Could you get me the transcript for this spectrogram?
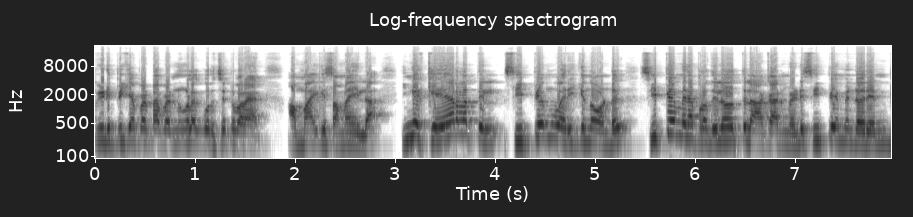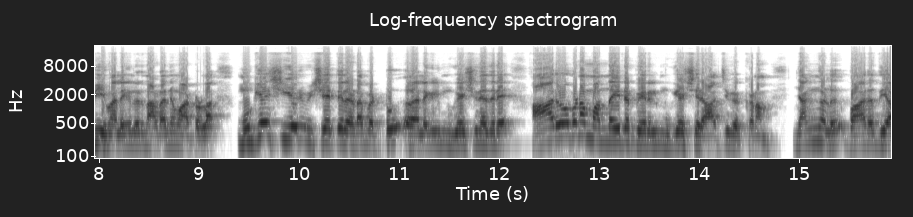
പീഡിപ്പിക്കപ്പെട്ട പെണ്ണുങ്ങളെ കുറിച്ചിട്ട് പറയാൻ അമ്മായിക്ക് സമയമില്ല. ഇങ്ങ് കേരളത്തിൽ സി പി എം ഭരിക്കുന്നതുകൊണ്ട് സി പി എമ്മിനെ പ്രതിരോധത്തിലാക്കാൻ വേണ്ടി സി പി എമ്മിന്റെ ഒരു എം പിയും അല്ലെങ്കിൽ ഒരു നടനുമായിട്ടുള്ള മുകേഷ് ഈ ഒരു വിഷയത്തിൽ ഇടപെട്ടു. അല്ലെങ്കിൽ മുകേഷിനെതിരെ ആരോപണം വന്നതിന്റെ പേരിൽ മുകേഷ് രാജിവെക്കണം. ഞങ്ങൾ ഭാരതീയ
